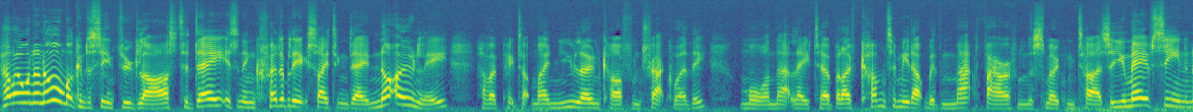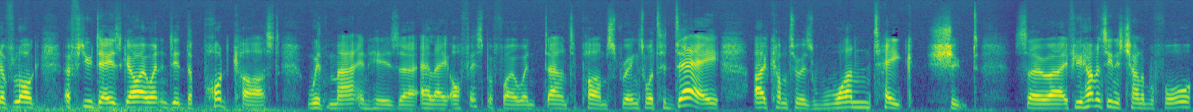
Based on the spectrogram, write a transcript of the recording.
Hello one and all, welcome to Seen Through Glass. Today is an incredibly exciting day. Not only have I picked up my new loan car from Trackworthy, more on that later, but I've come to meet up with Matt Farah from The Smoking Tire. So you may have seen in a vlog a few days ago, I went and did the podcast with Matt in his uh, LA office before I went down to Palm Springs. Well today, I've come to his one take shoot. So uh, if you haven't seen his channel before,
